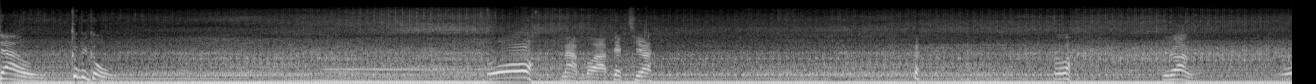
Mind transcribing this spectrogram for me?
เจ้ากุบิโกโอ้น้ำบ่อาบจักเชียโอ้พี่น้องโอ้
